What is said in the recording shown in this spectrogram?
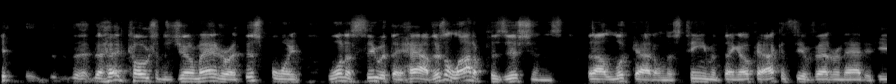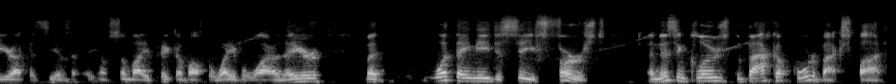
The, the head coach and the general manager at this point want to see what they have. There's a lot of positions that I look at on this team and think, okay, I can see a veteran added here. I can see a, you know somebody picked up off the waiver wire there, but what they need to see first, and this includes the backup quarterback spot.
